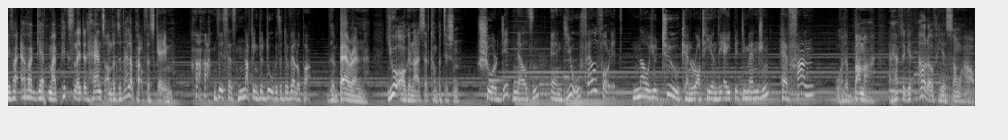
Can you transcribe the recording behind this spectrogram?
If I ever get my pixelated hands on the developer of this game. Haha, this has nothing to do with the developer. The Baron. You organized that competition. Sure did, Nelson, and you fell for it. Now you too can rot here in the 8-bit dimension. Have fun! What a bummer. I have to get out of here somehow.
